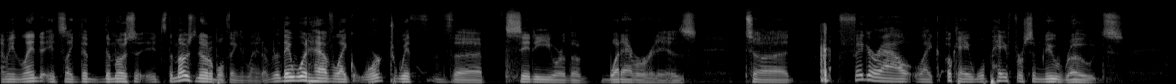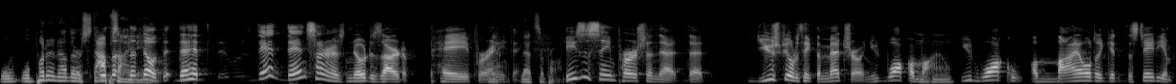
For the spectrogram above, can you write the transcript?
I mean, Land. It's like the the most. It's the most notable thing in Landover. They would have like worked with the city or the whatever it is to figure out like, okay, we'll pay for some new roads. We'll we'll put another stop Well, sign. the- in. no, they had Dan Dan Snyder has no desire to pay for No, anything. that's the problem. He's the same person that that used to be able to take the metro and you'd walk a mile. Mhm. You'd walk a mile to get to the stadium,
